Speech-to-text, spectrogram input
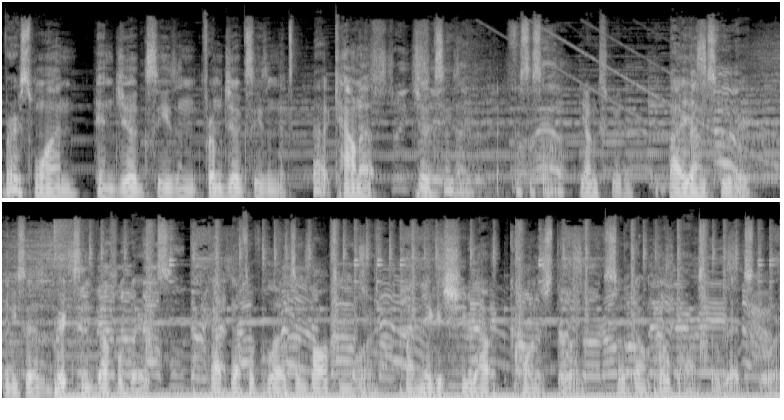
verse one in Jug season from Jug season. It's uh, Count Up Jug season. That's the song Young Scooter. by Young Scooter. And he says, Bricks and duffel dirts. Got duffel plugs in Baltimore. My niggas shoot out the corner store. So don't go past the red store.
